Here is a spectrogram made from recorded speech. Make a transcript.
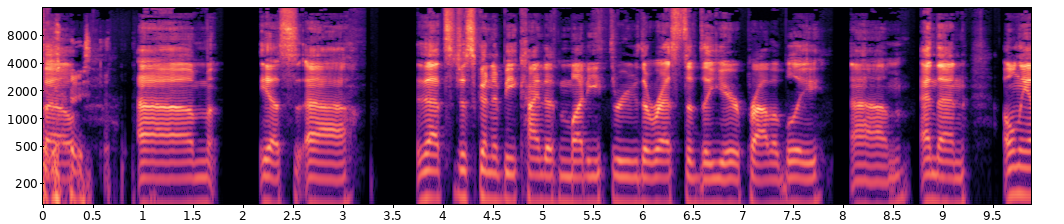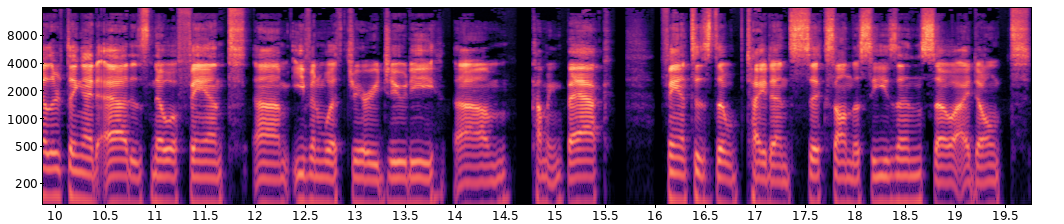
So um yes uh that's just going to be kind of muddy through the rest of the year probably um and then only other thing i'd add is noah fant um even with jerry jeudy um coming back fant is the tight end six on the season so i don't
